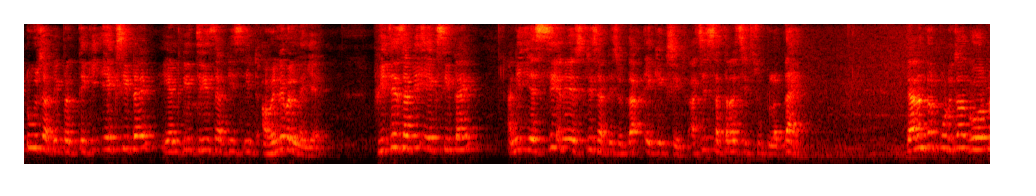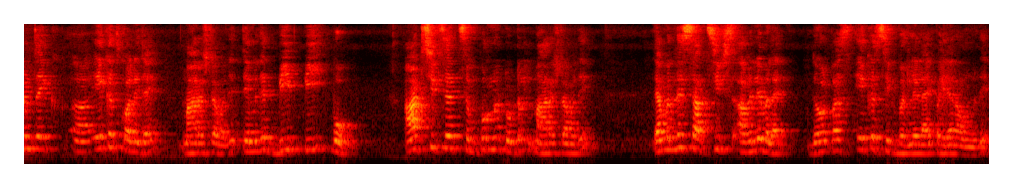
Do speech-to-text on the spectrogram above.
टूसाठी प्रत्येकी एक सीट आहे. एन टी थ्रीसाठी सीट अवेलेबल नाही आहे फिजेसाठी एक सीट आहे. आणि एस सी आणि एस टीसाठी सुद्धा एक एक सीट असे सतरा सीट्स उपलब्ध आहेत. त्यानंतर पुढचा गव्हर्नमेंटचा एक एकच कॉलेज आहे महाराष्ट्रामध्ये ते म्हणजे बी पी ओ आठ सीट्स आहेत संपूर्ण टोटल महाराष्ट्रामध्ये. त्यामधले सात सीट्स अवेलेबल आहेत. जवळपास एकच सीट भरलेलं आहे पहिल्या राऊंडमध्ये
